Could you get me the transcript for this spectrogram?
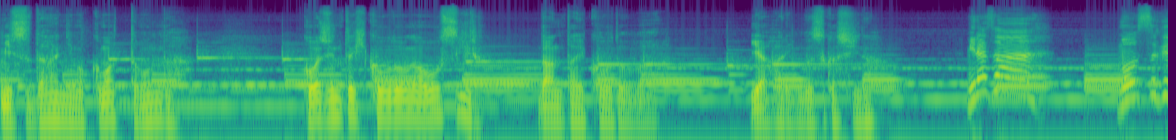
ミス・ダーンにも困ったもんだ。個人的行動が多すぎる。団体行動はやはり難しいな。皆さんもうすぐ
